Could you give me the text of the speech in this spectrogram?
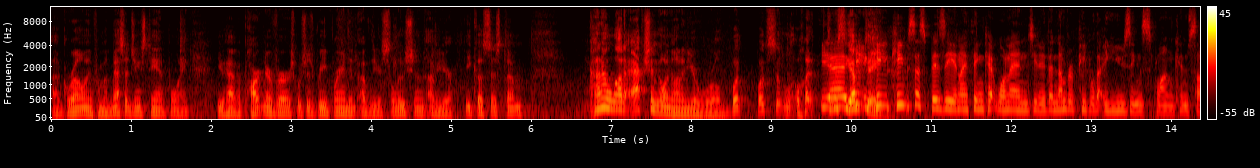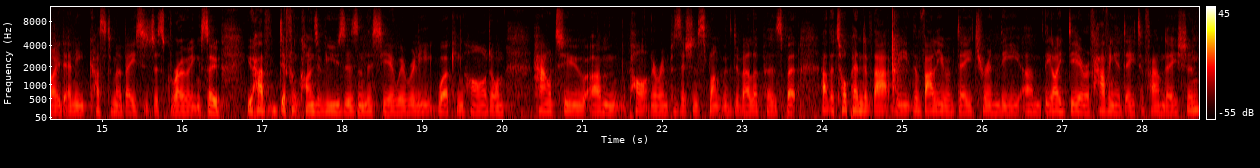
uh, growing from a messaging standpoint? You have a Partnerverse, which is rebranded of your solution, of your ecosystem kind of a lot of action going on in your world. What, what's the, what, yeah, give us the update. It keeps us busy and I think at one end, you know, the number of people that are using Splunk inside any customer base is just growing. So you have different kinds of users and this year we're really working hard on how to um, partner and position Splunk with developers. But at the top end of that, the, the value of data and the, um, the idea of having a data foundation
